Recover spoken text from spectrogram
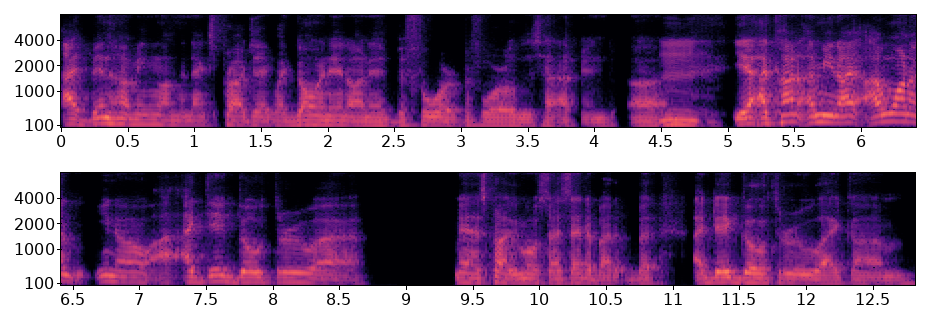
I'd been humming on the next project, like going in on it before before all this happened. Um, mm. Yeah, I kind of. I mean, I I want to. You know, I, I, did go through. uh Man, that's probably the most I said about it. But I did go through like um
